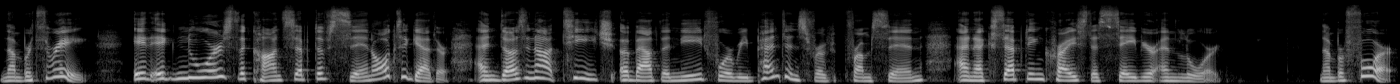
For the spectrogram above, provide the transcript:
Number three, it ignores the concept of sin altogether and does not teach about the need for repentance for, from sin and accepting Christ as Savior and Lord. Number four,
